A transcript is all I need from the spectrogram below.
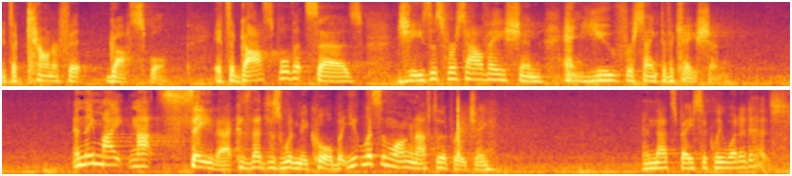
It's a counterfeit gospel. It's a gospel that says Jesus for salvation and you for sanctification. And they might not say that because that just wouldn't be cool, but you listen long enough to the preaching. And that's basically what it is.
